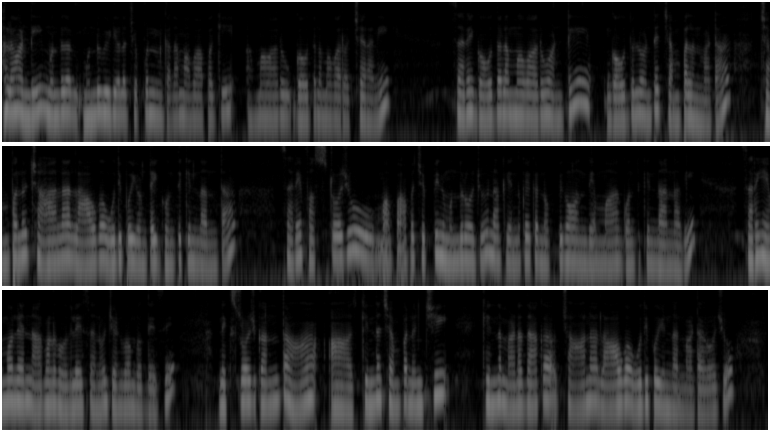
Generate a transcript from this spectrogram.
Hello అండి ముందుగా ముందు వీడియోలో చెప్పున్నాను కదా మా పాపకి అమ్మవారు గౌతలమ్మవారు వచ్చారని. సరే గౌదలమ్మవారు అంటే గౌతులు అంటే చెంపలు అనమాట చెంపలు చాలా లావుగా ఊదిపోయి ఉంటాయి గొంతు కింద అంతా సరే ఫస్ట్ రోజు మా పాప చెప్పింది ముందు రోజు నాకు ఎందుకో ఇక్కడ నొప్పిగా ఉంది అమ్మ గొంతు కింద అన్నది. సరే ఏమో లేని నార్మల్గా వదిలేసాను జెండుబాంబులు వద్దేసి నెక్స్ట్ రోజుకంతా ఆ కింద చెంప నుంచి కింద మెడ దాకా చాలా లావుగా ఊదిపోయిందనమాట ఆ రోజు.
